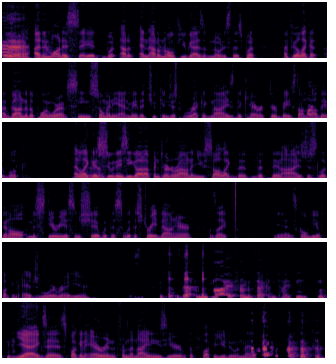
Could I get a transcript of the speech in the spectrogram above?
Yeah. I didn't want to say it, but I don't, and I don't know if you guys have noticed this, but I feel like I- I've gotten to the point where I've seen so many anime that you can just recognize the character based on how they look. And like as soon as he got up and turned around and you saw like the, the thin eyes just looking all mysterious and shit with this with the straight down hair, I was like, yeah, it's gonna be a fucking edge lord right here. Is that Levi from Attack on Titan? Yeah, exactly. It's fucking Eren from the '90s here. What the fuck are you doing, man?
